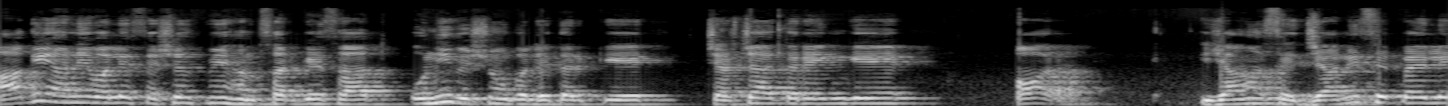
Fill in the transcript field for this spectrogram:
आगे आने वाले सेशंस में हम सर के साथ उन्हीं विषयों को लेकर के चर्चा करेंगे। और यहाँ से जाने से पहले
